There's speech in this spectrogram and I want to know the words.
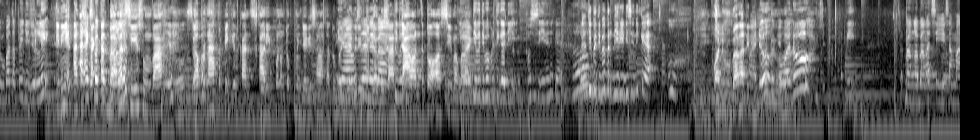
Sumpah tapi jujur li Ini Unexpected unexpected banget banget. sih, sumpah. Iya, Gak pernah terpikirkan sekalipun untuk menjadi salah satu Iya, bagian dari maksudnya tiga besar tiba-tiba- calon ketua OSIM Iya, apalagi. tiba-tiba bertiga di posisi ini tuh kayak "Hah? Dan tiba-tiba berdiri di sini kayak uh Waduh banget ini. waduh waduh tapi bangga banget sih sama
